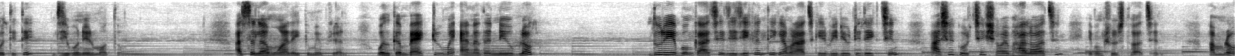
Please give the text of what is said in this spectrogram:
গতিতে জীবনের মতো। আসসালামু আলাইকুম everyone, welcome back to my another new blog. দূরে এবং কাছে যে যেখান থেকে আমার আজকের ভিডিওটি দেখছেন, আশা করছি সবাই ভালো আছেন এবং সুস্থ আছেন। আমরাও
